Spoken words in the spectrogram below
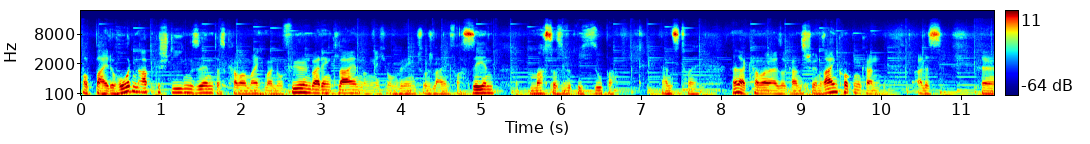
ob beide Hoden abgestiegen sind. Das kann man manchmal nur fühlen bei den Kleinen und nicht unbedingt so einfach sehen. Du machst das wirklich super. Ganz toll. Ja, da kann man also ganz schön reingucken, kann alles äh,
